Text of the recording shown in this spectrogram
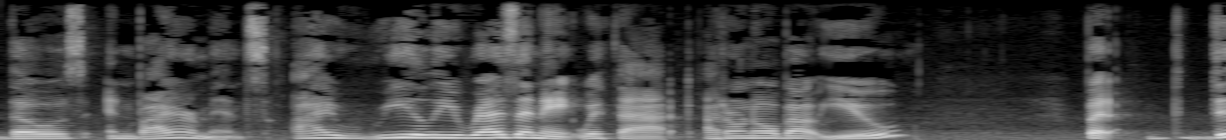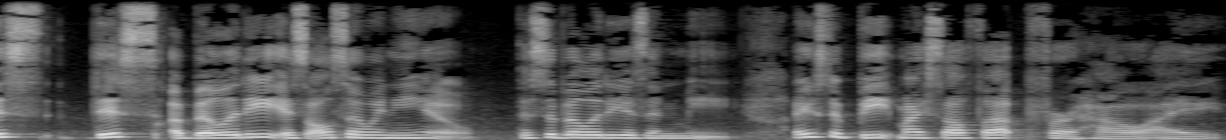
those environments. I really resonate with that. I don't know about you, But this this ability is also in you. This ability is in me. I used to beat myself up for how I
